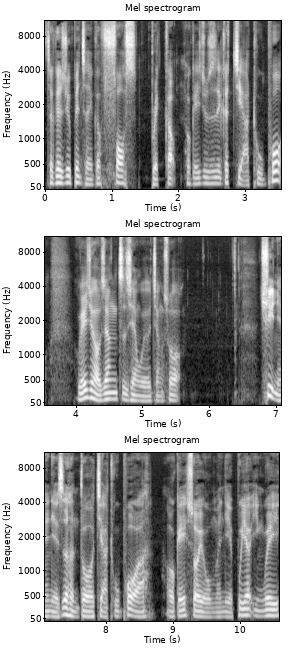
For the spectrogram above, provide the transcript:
这个就变成一个 false breakout，OK，就是一个假突破，OK。就好像之前我有讲说，去年也是很多假突破啊，OK。所以我们也不要因为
